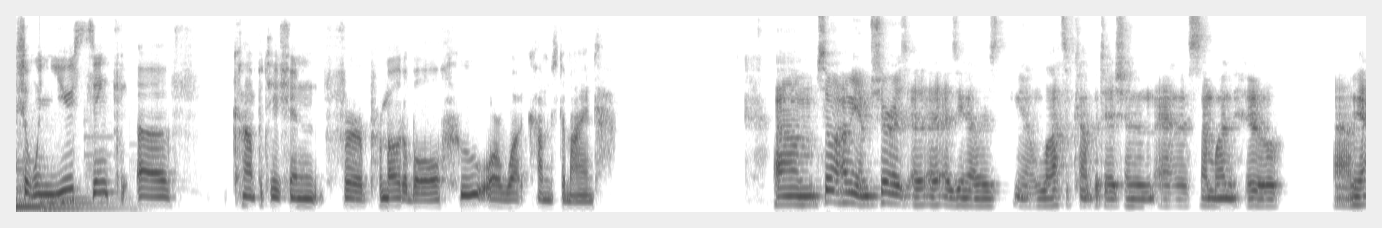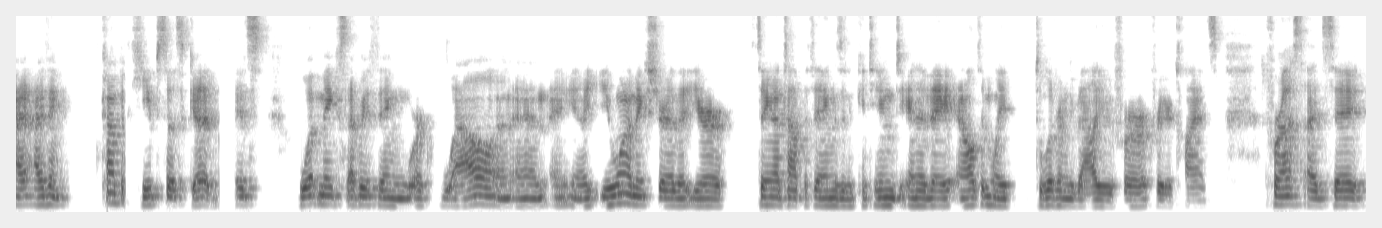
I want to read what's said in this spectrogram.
So, when you think of competition for promotable, who or what comes to mind? Um, so, I mean, I'm sure as, as, you know, there's you know lots of competition, and as someone who, uh, I mean, I, I think competition keeps us good. It's what makes everything work well and, and, and you know you want to make sure that you're staying on top of things and continuing to innovate and ultimately delivering value for for your clients. For us i'd say you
